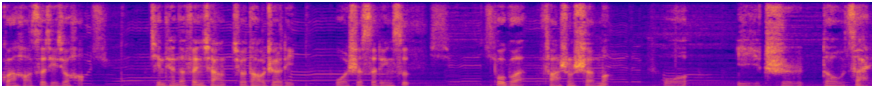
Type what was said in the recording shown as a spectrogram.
管好自己就好。今天的分享就到这里，我是四零四，不管发生什么，我一直都在。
